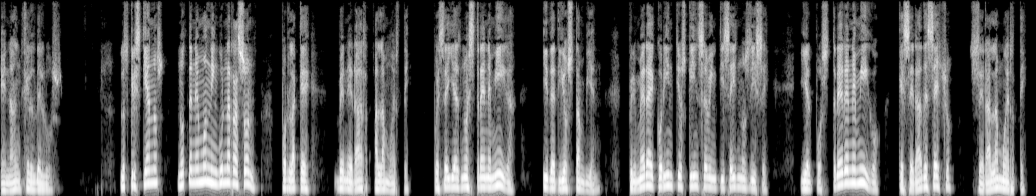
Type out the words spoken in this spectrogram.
en ángel de luz. Los cristianos no tenemos ninguna razón por la que venerar a la muerte, pues ella es nuestra enemiga y de Dios también. Primera de Corintios 15, 26 nos dice, y el postrer enemigo que será deshecho será la muerte.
